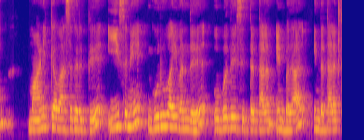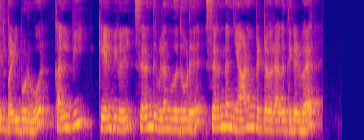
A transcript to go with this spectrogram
மாணிக்க வாசகருக்கு ஈசனே குருவாய் வந்து உபதேசித்த தலம் என்பதால் இந்த தலத்தில் வழிபடுவோர் கல்வி கேள்விகளில் சிறந்து விளங்குவதோடு சிறந்த ஞானம் பெற்றவராக திகழ்வர்.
